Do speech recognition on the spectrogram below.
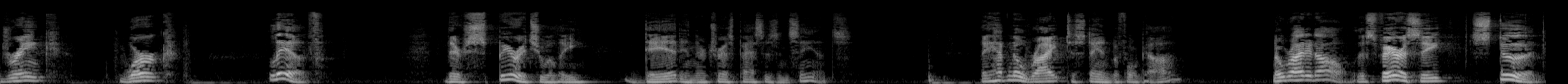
drink, work, live. They're spiritually dead in their trespasses and sins. They have no right to stand before God. No right at all. This Pharisee stood.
